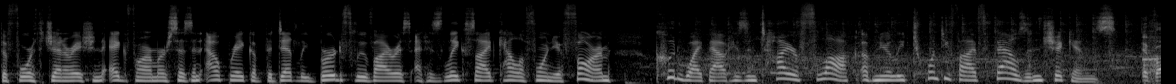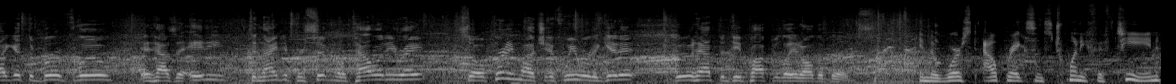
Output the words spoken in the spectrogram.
The fourth generation egg farmer says an outbreak of the deadly bird flu virus at his Lakeside, California farm could wipe out his entire flock of nearly 25,000 chickens. If I get the bird flu, it has an 80 to 90% mortality rate. So, pretty much, if we were to get it, we would have to depopulate all the birds. In the worst outbreak since 2015,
